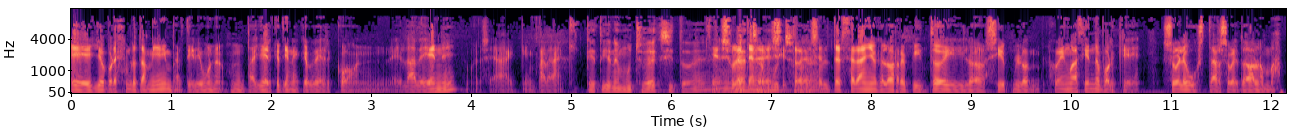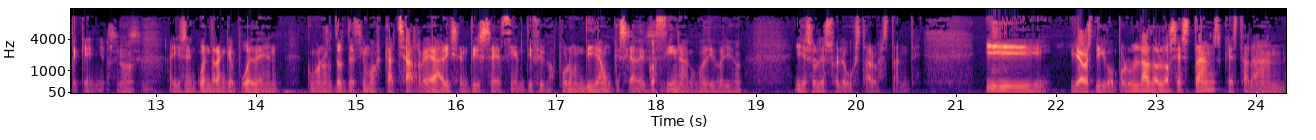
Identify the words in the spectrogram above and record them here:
Eh, yo, por ejemplo, también impartiré un, taller que tiene que ver con el ADN, o sea, que para... Que tiene mucho éxito, ¿eh? Que suele tener éxito. Es ¿eh? el tercer año que lo repito y lo, lo, vengo haciendo porque suele gustar sobre todo a los más pequeños, ¿no? Ahí se encuentran que pueden, como nosotros decimos, cacharrear y sentirse científicos por un día, aunque sea de cocina, como digo yo, y eso les suele gustar bastante. Y ya os digo, por un lado los stands, que estarán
